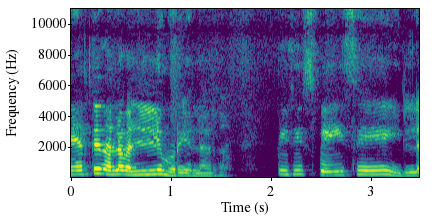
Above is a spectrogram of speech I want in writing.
നേരത്തെ നല്ല വലിയ മുറിയല്ലായിരുന്നു? ഇപ്പം ഇത് സ്പേസേ ഇല്ല.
